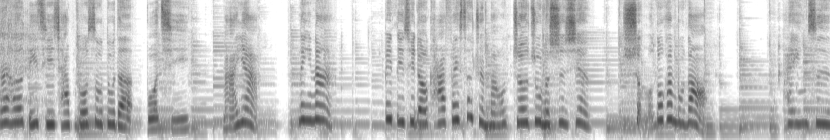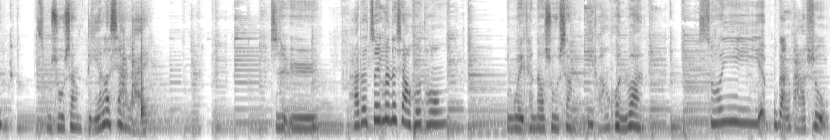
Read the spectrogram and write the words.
而和迪奇差不多速度的波奇、玛雅、丽娜。被迪奇的咖啡色卷毛遮住了视线，什么都看不到，还因此从树上跌了下来。至于爬得最慢的小河童，因为看到树上一团混乱，所以也不敢爬树。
